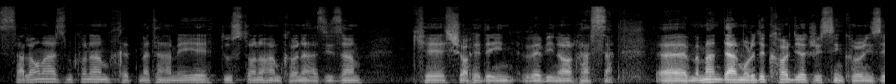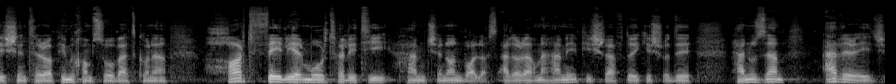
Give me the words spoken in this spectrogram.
سلام عرض می‌کنم خدمت همه دوستان و همکاران عزیزم که شاهد این وبینار هستن. من در مورد cardiac resynchronization therapy می‌خوام صحبت کنم. heart failure mortality همچنان بالاست. علیرغم همه پیشرفتایی که شده هنوزم average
